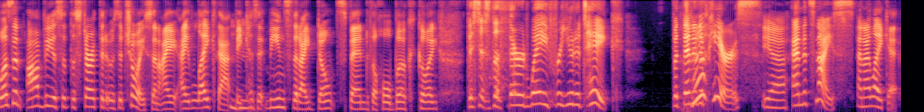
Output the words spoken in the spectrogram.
wasn't obvious at the start that it was a choice and i i like that Mhm. because it means that i don't spend the whole book going this is the third way for you to take. But then it appears. Yeah. And it's nice and i like it.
